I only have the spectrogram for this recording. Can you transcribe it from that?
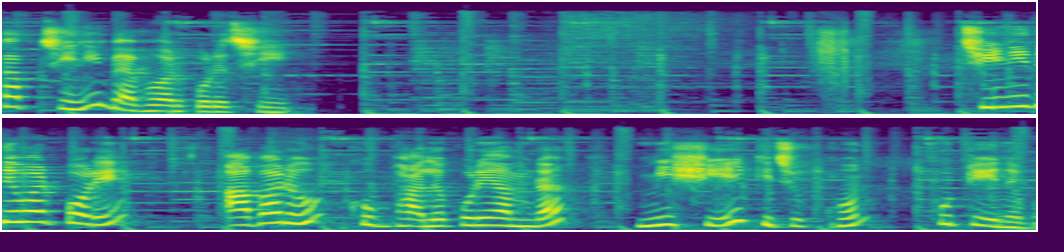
কাপ চিনি ব্যবহার করেছি। চিনি দেওয়ার পরে আবারও খুব ভালো করে আমরা মিশিয়ে কিছুক্ষণ ফুটিয়ে নেব।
